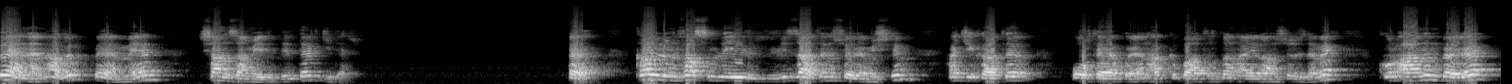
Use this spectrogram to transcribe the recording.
Beğenen alır, beğenmeyen şan zamiridir der gider. Evet. Kavlün fasıl ilgili zaten söylemiştim. Hakikatı ortaya koyan, hakkı batıldan ayıran söz demek. Kur'an'ın böyle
